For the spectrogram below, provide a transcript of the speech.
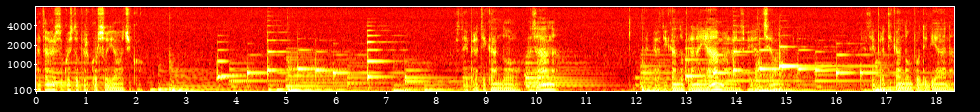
attraverso questo percorso yogico. Stai praticando asana, stai praticando pranayama, la respirazione stai praticando un po' di dhyana,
